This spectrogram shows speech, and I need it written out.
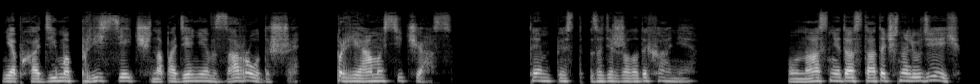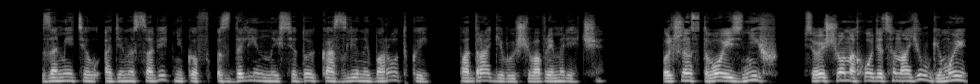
Необходимо пресечь нападение в зародыше. Прямо сейчас. Темпест задержала дыхание. «У нас недостаточно людей», — заметил один из советников с длинной седой козлиной бородкой, подрагивающей во время речи. «Большинство из них все еще находятся на юге. Мы...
